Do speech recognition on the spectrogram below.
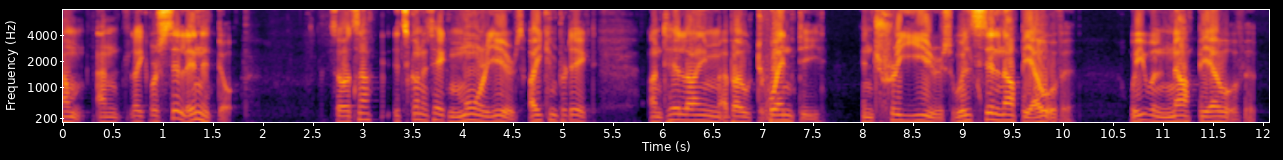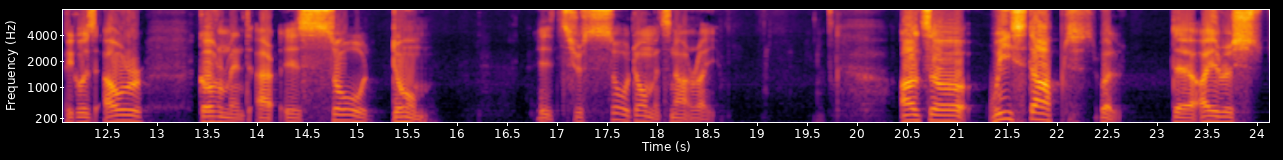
Um, and like we're still in it though. So it's not it's gonna take more years. I can predict until I'm about twenty, in three years, we'll still not be out of it. We will not be out of it because our government are, is so dumb. It's just so dumb it's not right. Also, we stopped well, the Irish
